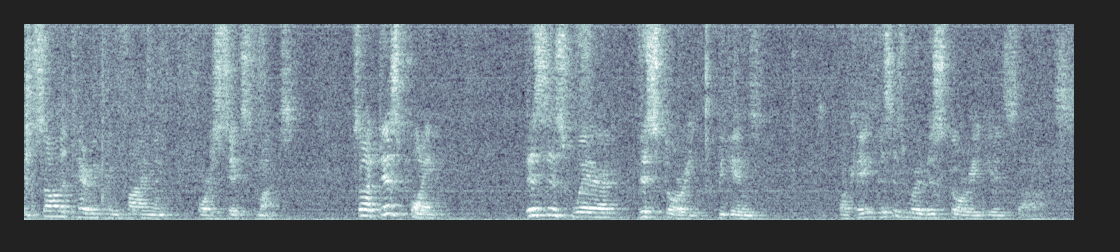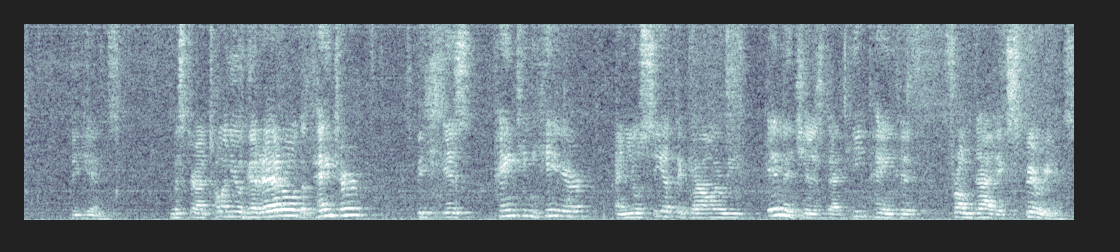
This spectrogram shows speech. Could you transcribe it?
in solitary confinement for six months. So at this point, this is where this story begins. Okay, this is where this story is uh, begins. Mr. Antonio Guerrero, the painter, is painting here, and you'll see at the gallery images that he painted from that experience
